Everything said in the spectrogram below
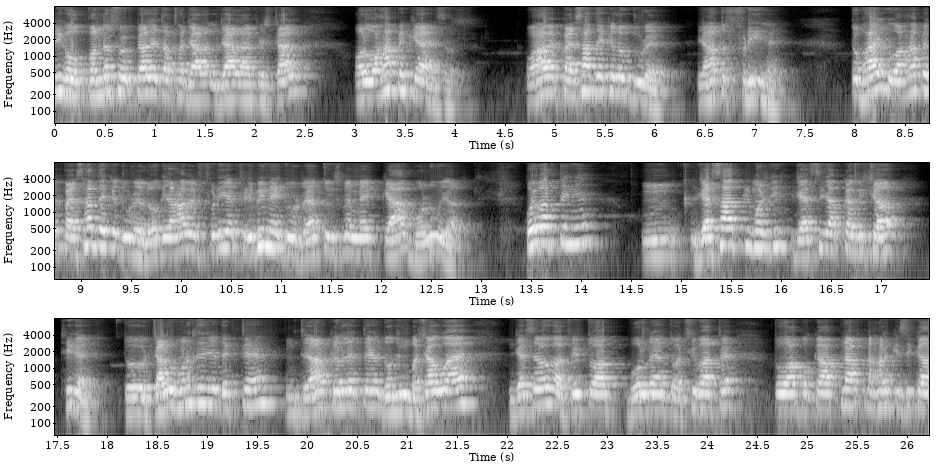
ठीक है, वो पंद्रह सौ रुपया लेता था जा लाइफ स्टाइल और वहाँ पे क्या है सर? वहाँ पे पैसा दे के लोग जुड़े यहाँ तो फ्री है। तो भाई, वहाँ पे पैसा दे के जुड़े लोग। यहाँ पे फ्री है, फिर भी नहीं जुड़ रहे। हैं तो इसमें मैं क्या बोलूँ यार? कोई बात नहीं है। जैसा आपकी मर्ज़ी, जैसी आपका विचार। ठीक है तो चालू होने दीजिए, देखते हैं। इंतज़ार कर लेते हैं। दो दिन बचा हुआ है। जैसे होगा, फिर तो आप बोल रहे हैं तो अच्छी बात है। तो आपका अपना अपना हर किसी का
